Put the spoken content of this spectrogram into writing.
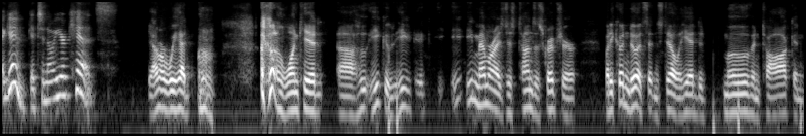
again, get to know your kids. Yeah. I remember we had one kid uh, who he could, he, he, he memorized just tons of scripture, but he couldn't do it sitting still. He had to move and talk and,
